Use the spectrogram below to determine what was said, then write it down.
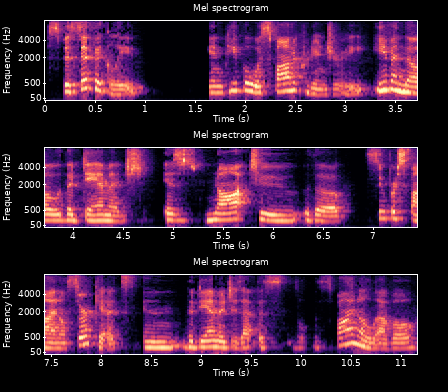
Specifically, in people with spinal cord injury, even though the damage is not to the supraspinal circuits and the damage is at the, the, spinal level,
